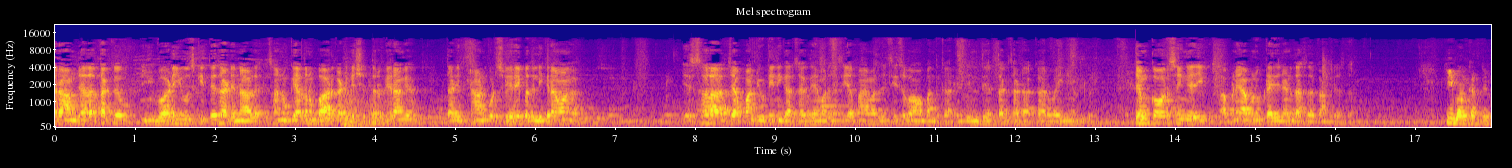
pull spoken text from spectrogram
ਹਰਾਮਜ਼ਾਦਾ ਤੱਕ ਵਰਡ ਯੂਜ਼ ਕੀਤੇ ਸਾਡੇ ਨਾਲ। ਸਾਨੂੰ ਕਿਹਾ ਤੁਹਾਨੂੰ ਬਾਹਰ ਕੱਢ ਕੇ ਛਿੱਤਰ ਫੇਰਾਂਗੇ। ਤੁਹਾਡੀ ਪਠਾਨਕੋਟ ਸਵੇਰੇ ਹੀ ਬਦਲੀ ਕਰਾਵਾਂਗਾ। ਇਸ ਹਾਲਾਤ 'ਚ ਆਪਾਂ ਡਿਊਟੀ ਨਹੀਂ ਕਰ ਸਕਦੇ ਐਮਰਜੈਂਸੀ ਆਪਾਂ ਐਮਰਜੈਂਸੀ ਸੇਵਾਵਾਂ ਬੰਦ ਕਰ ਰਹੇ ਜਿੰਨੀ ਦੇਰ ਤੱਕ ਸਾਡਾ ਕਾਰਵਾਈ ਨਹੀਂ ਹੁੰਦੀ ਕੋਈ। ਚਮਕੌਰ ਸਿੰਘ ਹੈ ਜੀ ਆਪਣੇ ਆਪ ਨੂੰ ਪ੍ਰੈਜ਼ੀਡੈਂਟ ਦੱਸਦਾ ਕਾਂਗਰਸ ਦਾ। ਕੀ ਮੰਗ ਕਰਦੇ ਹੋ?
